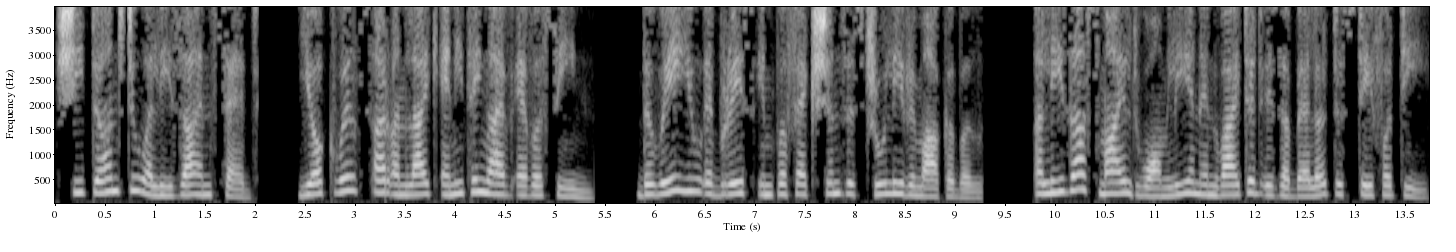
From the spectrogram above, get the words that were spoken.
She turned to Aliza and said, Your quilts are unlike anything I've ever seen. The way you embrace imperfections is truly remarkable. Aliza smiled warmly and invited Isabella to stay for tea.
